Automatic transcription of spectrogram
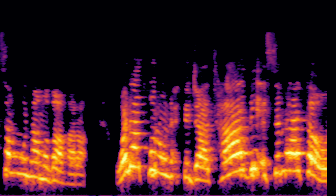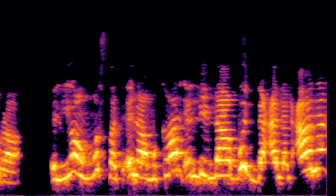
تسمونها مظاهرة ولا تقولون احتجاج. هذه اسمها ثورة. اليوم وصلت إلى مكان اللي لابد على العالم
